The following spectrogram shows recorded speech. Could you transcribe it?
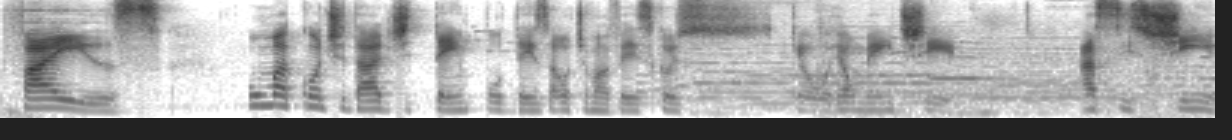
Faz uma quantidade de tempo desde a última vez que eu que eu realmente assisti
